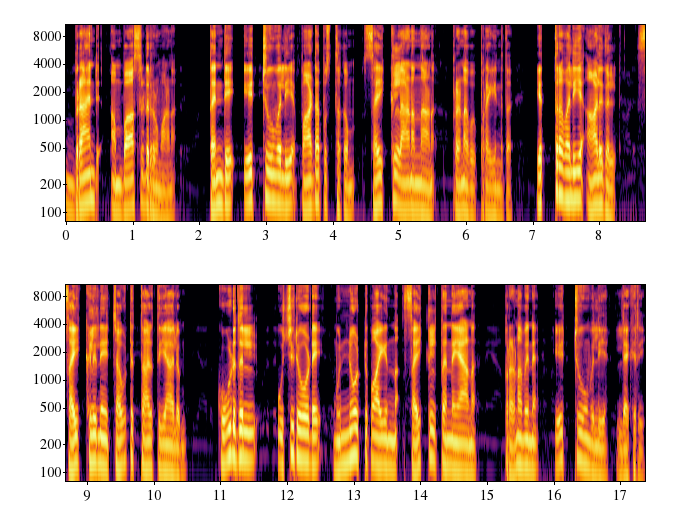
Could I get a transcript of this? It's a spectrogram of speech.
ബ്രാൻഡ് അംബാസഡറുമാണ്. തന്റെ ഏറ്റവും വലിയ പാഠപുസ്തകം സൈക്കിളാണെന്നാണ് പ്രണവ് പറയുന്നത്. എത്ര വലിയ ആളുകൾ സൈക്കിളിനെ ചവിട്ടിത്താഴ്ത്തിയാലും കൂടുതൽ ഉശിരോടെ മുന്നോട്ടു പായുന്ന സൈക്കിൾ തന്നെയാണ് പ്രണവിന് ഏറ്റവും വലിയ ലഹരി.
